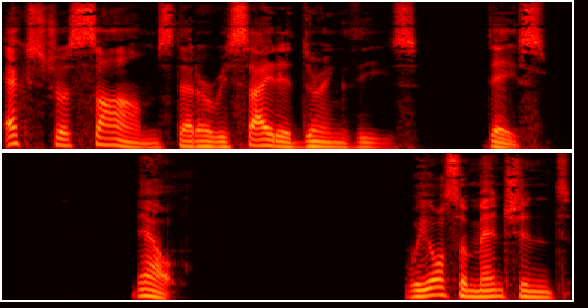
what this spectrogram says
extra psalms that are recited during these days. Now, we also mentioned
